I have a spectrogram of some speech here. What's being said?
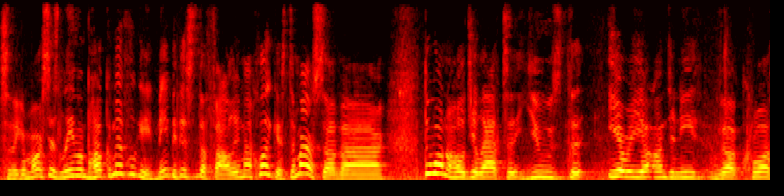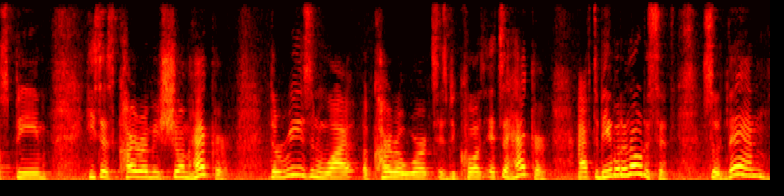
So the Gemara says, Lema b'hakamiflugi. Maybe this is the following machlekes. The Mar Savar, the one who holds you allowed to use the area underneath the cross beam. He says, Kaira mishum heker. The reason why a kaira works is because it's a hecker. I have to be able to notice it. So then,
